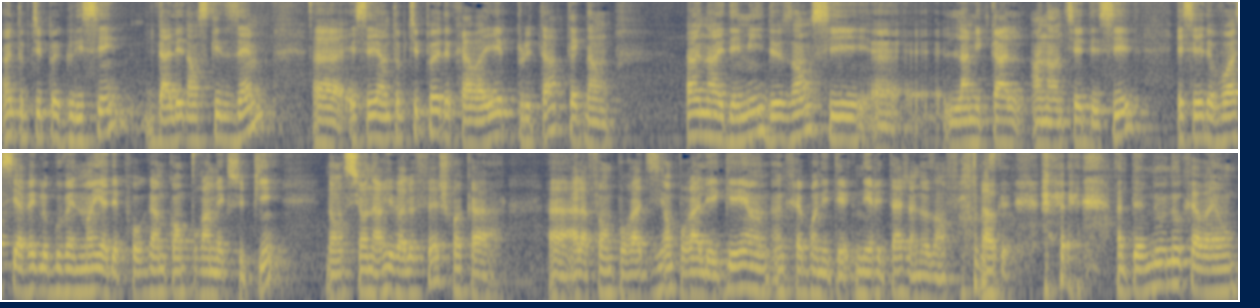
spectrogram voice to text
un tout petit peu glisser, d'aller dans ce qu'ils aiment, essayer un tout petit peu de travailler plus tard, peut-être dans un an et demi, deux ans, si euh, l'amical en entier décide, essayer de voir si avec le gouvernement il y a des programmes qu'on pourra mettre sur pied. Donc si on arrive à le faire, je crois qu'à à la fin on pourra dire, on pourra léguer un, très bon héritage à nos enfants. Parce que nous, nous travaillons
